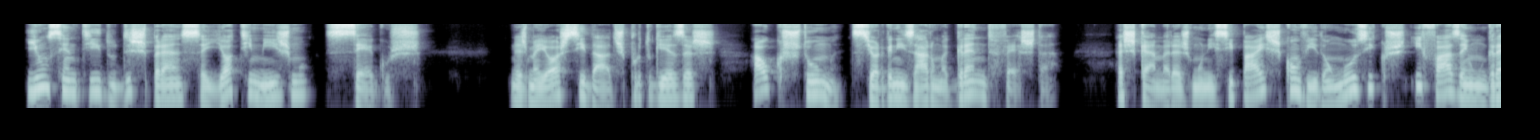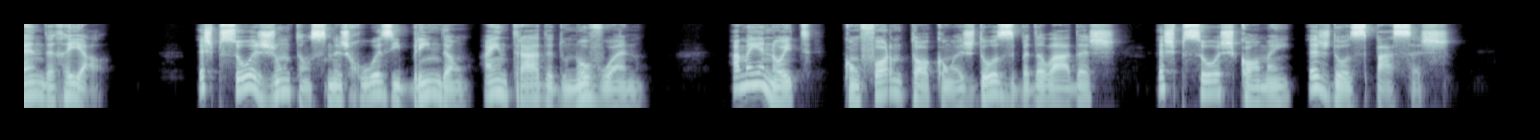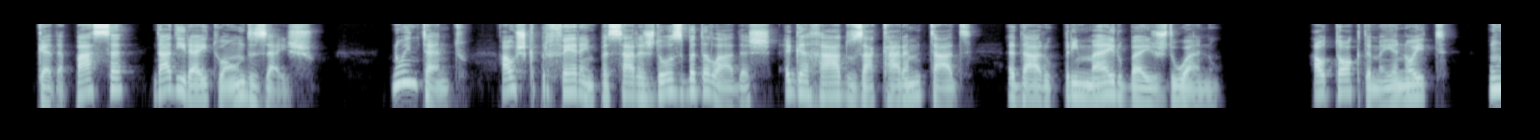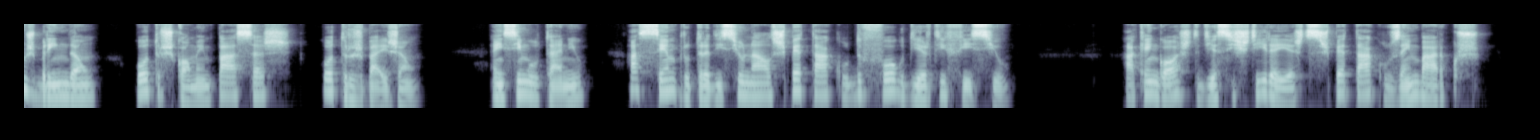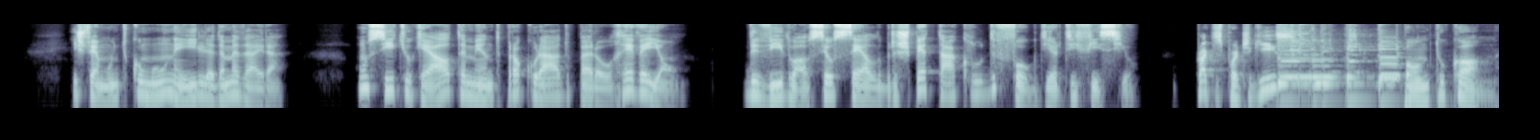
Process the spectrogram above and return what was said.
e um sentido de esperança e otimismo cegos. Nas maiores cidades portuguesas há o costume de se organizar uma grande festa. As câmaras municipais convidam músicos e fazem um grande arraial. As pessoas juntam-se nas ruas e brindam à entrada do novo ano. À meia-noite, conforme tocam as doze badaladas, as pessoas comem as doze passas. Cada passa dá direito a um desejo. No entanto, há os que preferem passar as doze badaladas agarrados à cara metade a dar o primeiro beijo do ano. Ao toque da meia-noite, uns brindam, outros comem passas, outros beijam. Em simultâneo, há sempre o tradicional espetáculo de fogo de artifício. Há quem goste de assistir a estes espetáculos em barcos. Isto é muito comum na Ilha da Madeira, um sítio que é altamente procurado para o Réveillon devido ao seu célebre espetáculo de fogo de artifício. practiceportuguese.com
